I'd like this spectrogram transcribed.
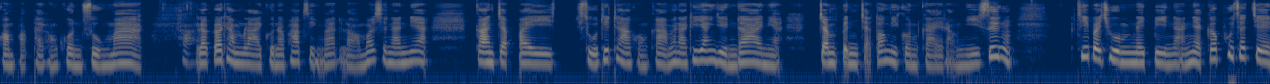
ความปลอดภัยของคนสูงมากค่ะแล้วก็ทำลายคุณภาพสิ่งแวดล้อม เพราะฉะนั้นเนี่ยการจะไปสู่ทิศทางของการพัฒนาที่ยั่งยืนได้เนี่ยจำเป็นจะต้องมีกลไกเหล่านี้ ซึ่งที่ประชุมในปีนั้นเนี่ยก็พูดชัดเจน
